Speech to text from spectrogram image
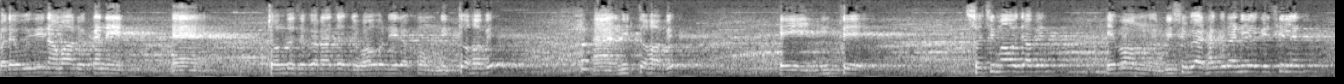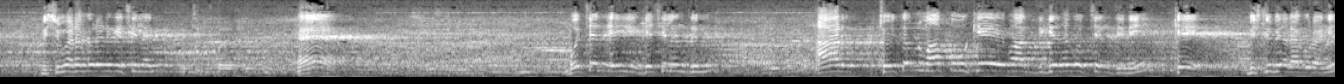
বলে ওই দিন আমার ওখানে চন্দ্রশেখর আচার্য ভবন এরকম নৃত্য হবে নৃত্য হবে। এই নৃত্যে সচিমাও যাবেন এবং বিষ্ণুবিয়া ঠাকুরানিও গেছিলেন। বিষ্ণুবিয়া ঠাকুরানি গেছিলেন। হ্যাঁ বলছেন, এই গেছিলেন তিনি? আর চৈতন্য মহাপ্রভুকে এবার জিজ্ঞাসা করছেন তিনি, কে? বিষ্ণুবিয়া ঠাকুরানী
